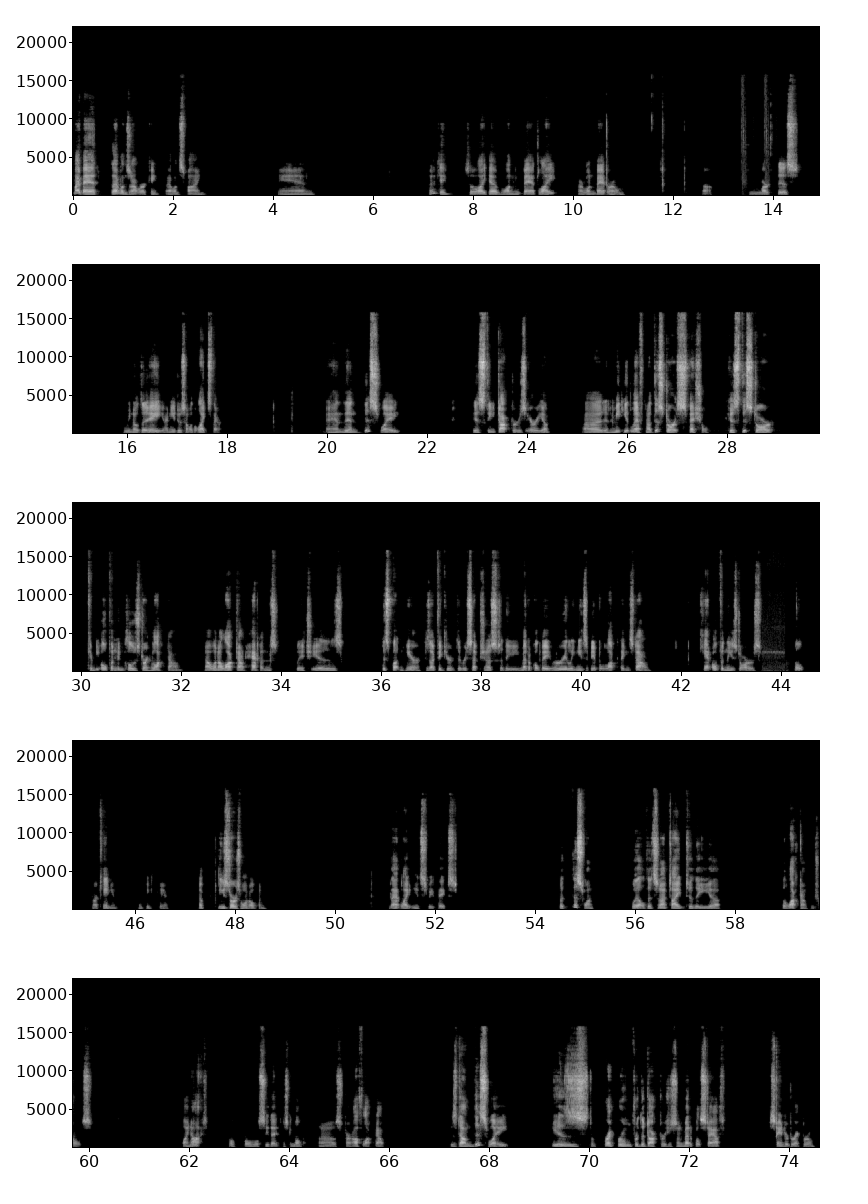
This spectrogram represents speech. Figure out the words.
My bad. That one's not working. That one's fine. And... Okay. So I have one bad light, or one bad room. Uh, mark this we know that, hey, I need to do some of the lights there. And then this way is the doctor's area, uh, immediate left. Now this door is special because this door can be opened and closed during lockdown. Now when a lockdown happens, which is this button here, because I figured the receptionist to the medical bay really needs to be able to lock things down, can't open these doors. Oh, or I think you can. These doors won't open. That light needs to be fixed. But this one will. It's not tied to the uh, the lockdown controls. Why not? Oh, well, we'll see that in just a moment. Uh, let's turn off lockdown. Is down this way is the rec room for the doctors and medical staff. Standard rec room.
